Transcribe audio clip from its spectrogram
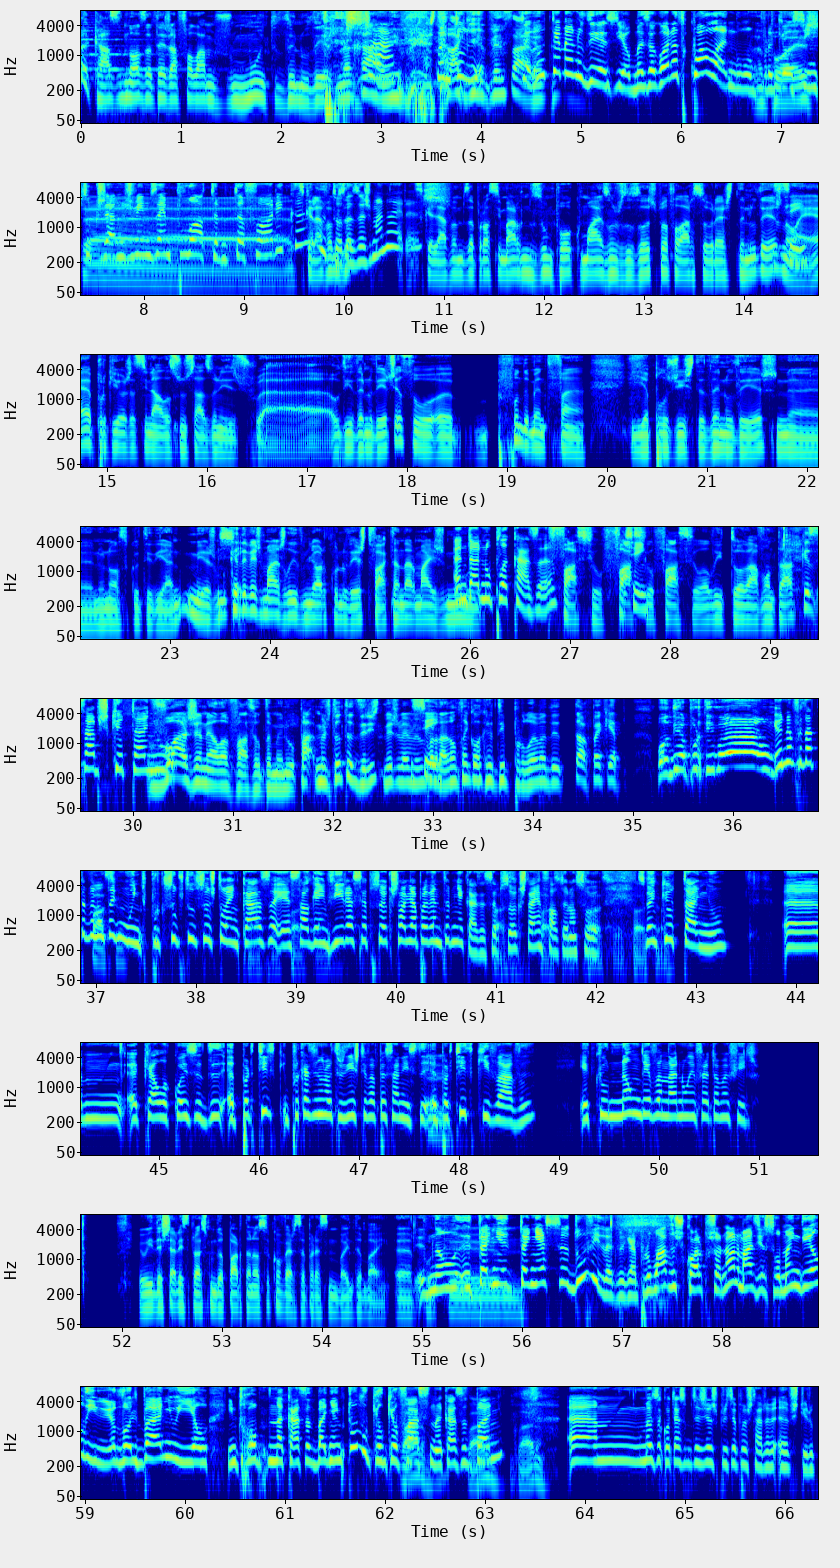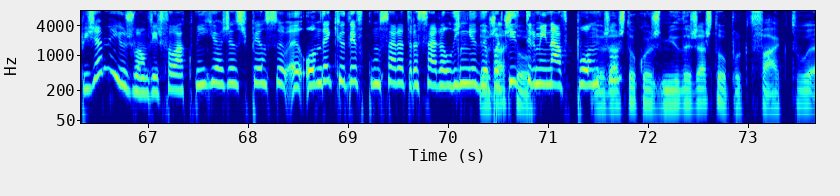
Por acaso, nós até já falámos muito de nudez na rádio. Estava aqui a pensar. O tema é nudez e eu, mas agora de qual ângulo? Porque Pois, eu sinto que já nos vimos em pelota metafórica de todas a- as maneiras. Se calhar vamos aproximar-nos um pouco mais uns dos outros para falar sobre esta nudez, não Sim. é? Porque hoje assinala-se nos Estados Unidos ah, o Dia da Nudez. Eu sou ah, profundamente fã e apologista da nudez na- no nosso cotidiano, mesmo. Cada vez mais lido melhor com a nudez, de facto, andar mais nu. Andar nu pela casa. Fácil, fácil, Sim. fácil, ali toda à vontade. Sabes que eu tenho. Vou à janela fácil também. No... Pá, mas estou-te a dizer isto mesmo, é mesmo Sim. verdade. Não tem qualquer tipo de problema de. Tá, como é que é? Bom dia, Portimão! Eu, na verdade, também Fácil. não tenho muito, porque, sobretudo, se eu estou em casa, é se alguém vir, essa é a pessoa que está a olhar para dentro da minha casa, essa pessoa que está em fácil, falta, não sou fácil, eu. fácil. Se bem que eu tenho. hum, aquela coisa de a partir de, por acaso no outro dia estive a pensar nisso de, a Hum. partir de que idade é que eu não devo andar no em frente ao meu filho Eu ia deixar isso para a segunda parte da nossa conversa, parece-me bem também. ah, porque- Não, eu tenho, tenho essa dúvida, porque é por um lado os corpos são normais, eu sou mãe dele e eu dou-lhe banho e ele interrompe-me na casa de banho em tudo aquilo que eu Claro, faço na casa claro, de banho. Claro. Ahm, mas acontece muitas vezes, por exemplo, eu estar a vestir o pijama e o João vir falar comigo e eu às vezes penso ah, onde é que eu devo começar a traçar a linha de a partir de estou. determinado ponto. Eu já estou com as miúdas, já estou, porque de facto,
